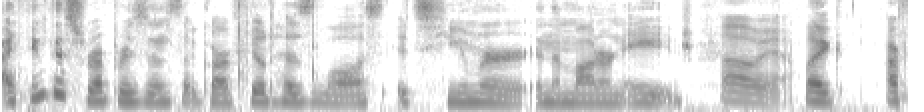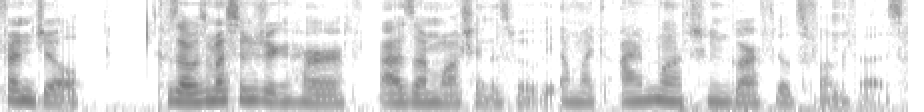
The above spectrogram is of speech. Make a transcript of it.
I think this represents that Garfield has lost its humor in the modern age. Oh yeah. Like our friend Jill, because I was messaging her as I'm watching this movie. I'm like, I'm watching Garfield's Fun Fest.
